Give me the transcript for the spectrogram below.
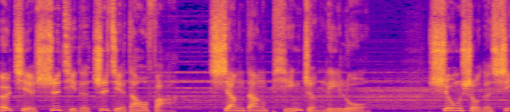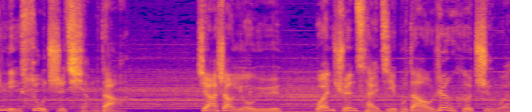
而且尸体的肢解刀法相当平整利落，凶手的心理素质强大。加上由于完全采集不到任何指纹，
